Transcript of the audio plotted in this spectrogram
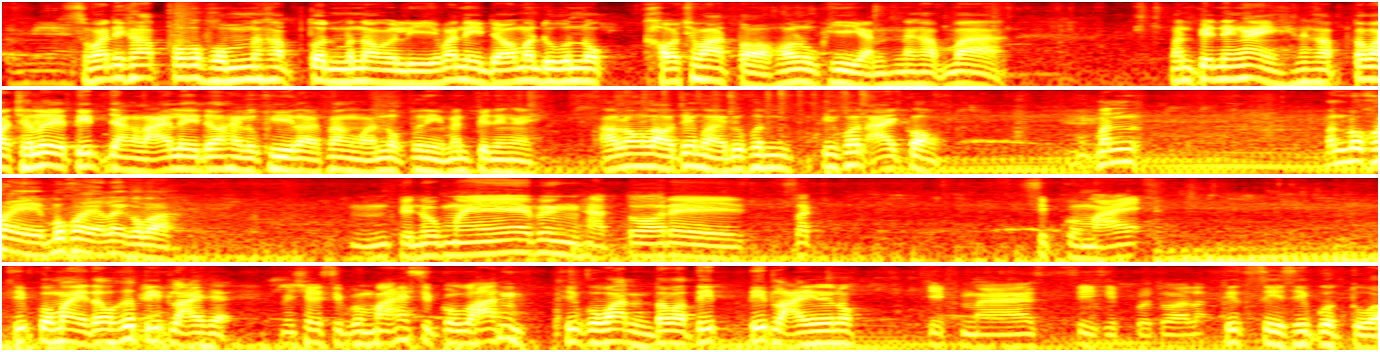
ตัวเมียสวัสดีครับพบกับผมนะครับต้นมะนอกกะลีวันนี้เดี๋ยวมาดูนกเขาชวาต่อของลูกพี่กันนะครับว่า มันเป็นยังไงนะครับแต่ว่าเฉลยติดอย่างหลายเลยเดี๋ยวให้ลูกพี่เล่าให้ฟังว่านกตัวนี้มันเป็นยังไงเอาลองเล่าจังหน่อยดูเพิ่นเป็นคนอายกล่อง มันมันบ่ค่อยบ่ค่อยอะไรก็ว่าอืมเป็นนกไม้เพิ่งหัดตัวได้สักสิบกว่าไม้สิบกว่าไม่แต่ว่าคือติดหลายแท้ไม่ใช่สิบกว่าไม้สิบกว่าวันสิบกว่าวันแต่ว่าติดติดหลายเลยเนาะติดมาสี่สิบกว่าตัวแล้วติดสี่สิบกว่าตัว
